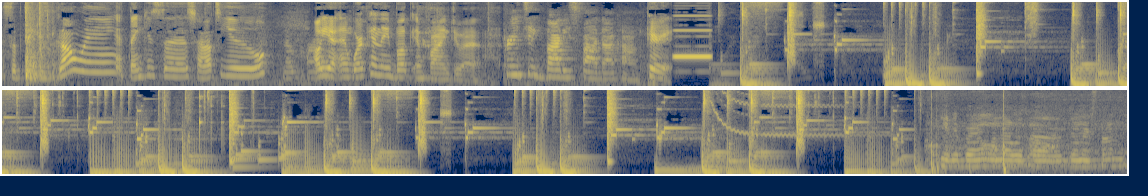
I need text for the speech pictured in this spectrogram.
some things going. Thank you, sis. Shout out to you. No problem. Oh yeah, and where can they book and find you at? PrettyBodySpa.com. Period. It burn when I was uh, doing my stomach?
